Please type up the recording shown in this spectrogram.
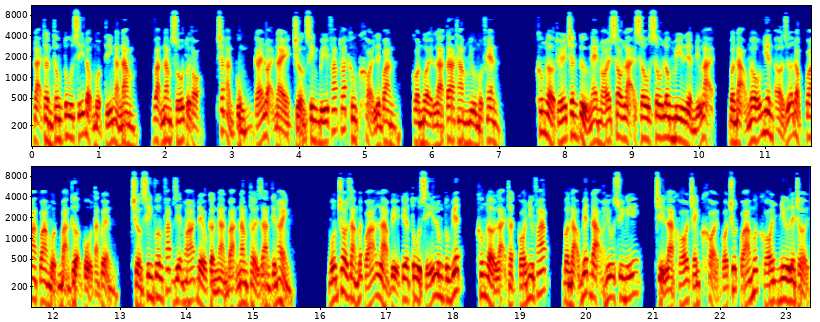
đại thần thông tu sĩ động một tí ngàn năm, vạn năm số tuổi thọ, chắc hẳn cùng cái loại này trường sinh bí pháp thoát không khỏi liên quan, còn mời là ta tham mưu một phen. Không ngờ thuế chân tử nghe nói sau lại sâu sâu lông mi liền nhữ lại vần đạo ngẫu nhiên ở giữa đọc qua qua một bản thượng cổ tàn quyển, trường sinh phương pháp diễn hóa đều cần ngàn vạn năm thời gian tiến hành. Vốn cho rằng bất quá là vị tia tu sĩ lung tung viết không ngờ lại thật có như pháp vần đạo biết đạo hữu suy nghĩ, chỉ là khó tránh khỏi có chút quá mức khó như lên trời.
